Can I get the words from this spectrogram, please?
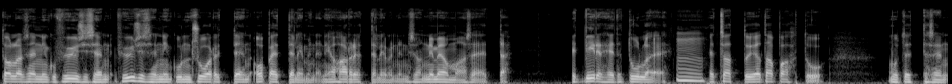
tuollaisen niin fyysisen, fyysisen niin kuin suoritteen opetteleminen ja harjoitteleminen, niin se on nimenomaan se, että, että virheitä tulee, Mm. että sattuu ja tapahtuu, mutta että sen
